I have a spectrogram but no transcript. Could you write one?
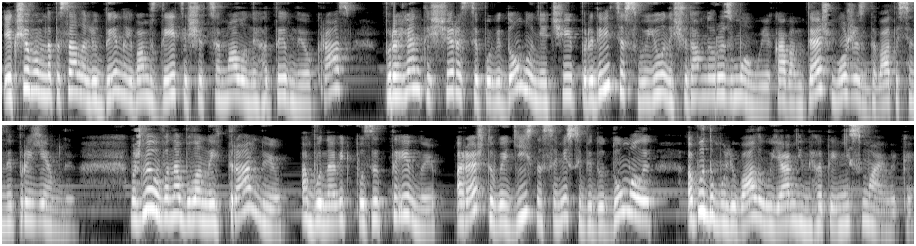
Якщо вам написала людина і вам здається, що це мало негативний окрас, перегляньте ще раз це повідомлення чи передивіться свою нещодавну розмову, яка вам теж може здаватися неприємною. Можливо, вона була нейтральною або навіть позитивною, а решту ви дійсно самі собі додумали або домалювали уявні негативні смайлики.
